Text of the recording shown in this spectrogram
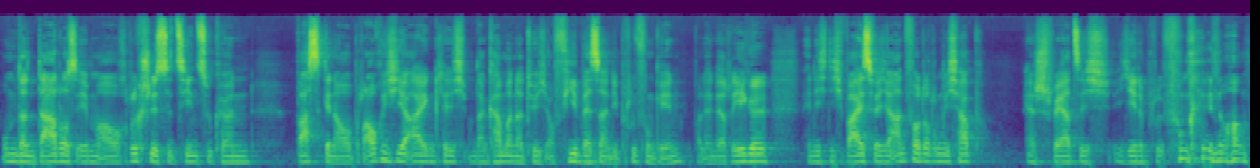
um dann daraus eben auch Rückschlüsse ziehen zu können, was genau brauche ich hier eigentlich? Und dann kann man natürlich auch viel besser in die Prüfung gehen, weil in der Regel, wenn ich nicht weiß, welche Anforderungen ich habe, erschwert sich jede Prüfung enorm,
